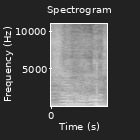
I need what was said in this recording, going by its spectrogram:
sorrow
